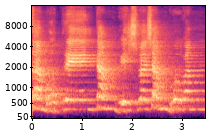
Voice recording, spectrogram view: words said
समुद्रेन्दं विश्वशम्भुवम्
